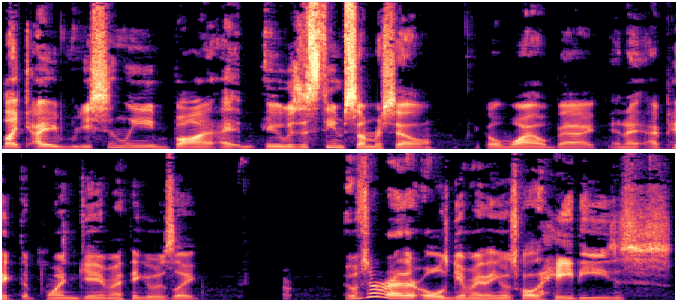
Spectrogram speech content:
like I recently bought I, it was a Steam summer sale like a while back and I, I picked up one game. I think it was like it was a rather old game. I think it was called Hades.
